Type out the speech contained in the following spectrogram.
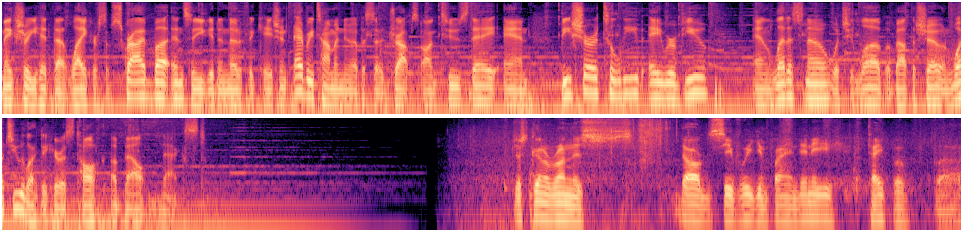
Make sure you hit that like or subscribe button so you get a notification every time a new episode drops on Tuesday. And be sure to leave a review and let us know what you love about the show and what you would like to hear us talk about next. Just going to run this dog to see if we can find any type of uh,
